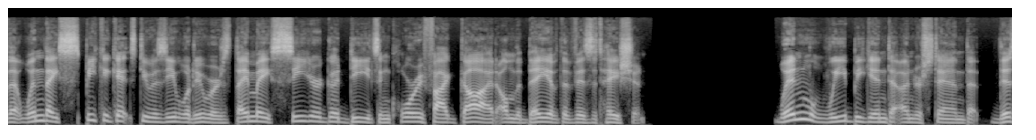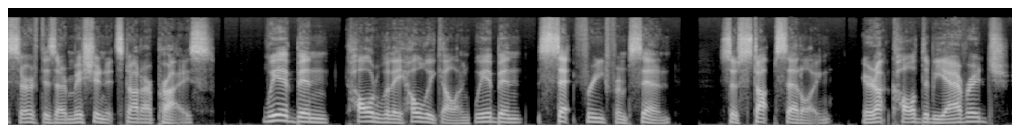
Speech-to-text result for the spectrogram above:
that when they speak against you as evildoers, they may see your good deeds and glorify God on the day of the visitation. When we begin to understand that this earth is our mission, it's not our prize, we have been called with a holy calling. We have been set free from sin. So stop settling. You're not called to be average.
